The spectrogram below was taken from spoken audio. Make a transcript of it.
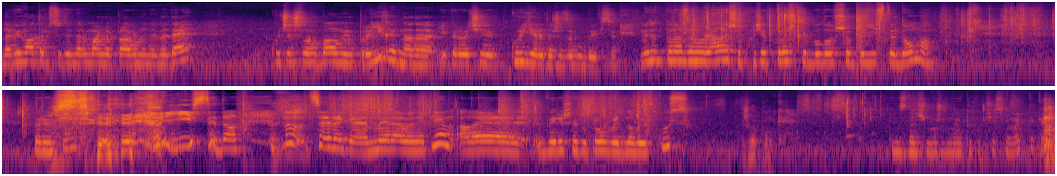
Навігатор сюди нормально правильно не веде. Куча шлагбаумів проїхати треба, і коротше, кур'єр навіть загубився. Ми тут понад замовляли, щоб хоча б трошки було що поїсти вдома. Перекус. Їсти, так. Ну, це таке, ми реви не п'ємо, але вирішили попробувати новий вкус. Жовтеньке. Не знаю, чи можна на YouTube взагалі знімати таке.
